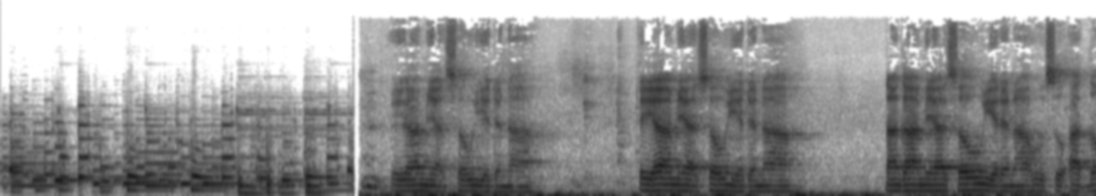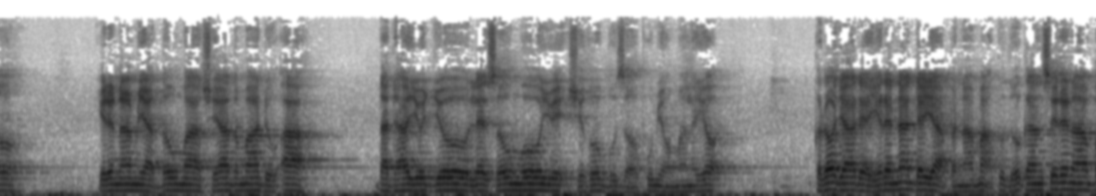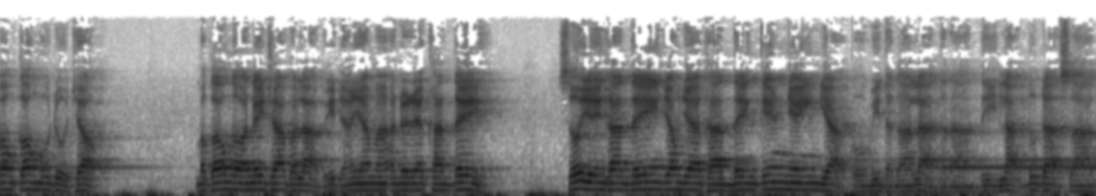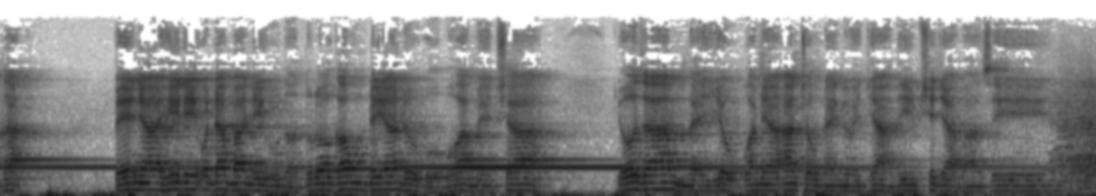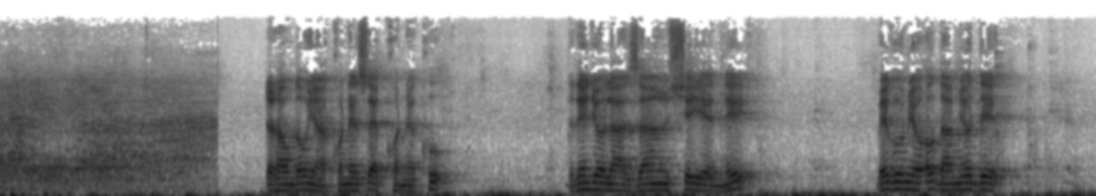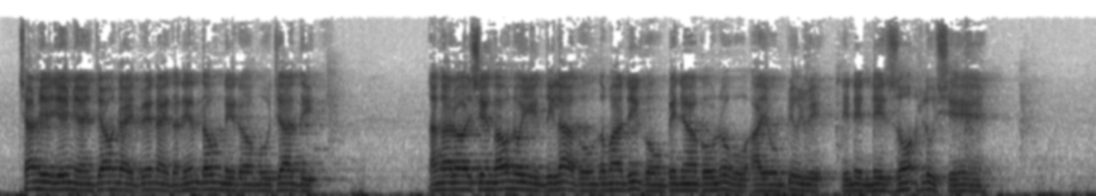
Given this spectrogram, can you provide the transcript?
တရားမြတ်ဆုံးယတနာတရားမြတ်ဆုံးယတနာတန်ခါမြတ်ဆုံးယတနာဟုဆိုအပ်သောယတနာမြတ်သုံးပါးဆရာသမားတို့အားတထာယုကျိုးလက်ဆုံးမိုး၍ရှိခိုးပူဇော်ဖူးမြော်မှန်လျော့ကြောကြတဲ့ယရဏတယပနာမကုသိုလ်ကံစေရနာပေါင်းကောင်းမှုတို့ကြောင့် မကောင်းသောအိဋ္ဌဗလဗေဒံယမအနရခသိမ့်စိုးရင်ခသိင်ကြောင်းကြခသိင်ကင်းငြိမ်ရကုန်ပြီတကာလတရာသီလတုဒ္ဒစာကပေညာဟိရိဩတ္တပတိဟုသောသူတော်ကောင်းတရားတို့ကိုဘဝမဲ့ချာကြိုးစားမဲ့ရုပ်ပွားများအထောက်နိုင်လွယ်ကြသည်ဖြစ်ကြပါစေ 1389ခုတရင်ကျော်လာဇန်8ရက်နေ့ဘေကုမြို့ဥဒ္ဒါမြို့သစ်ချမ်းမြေရေးမြိုင်ကျောင်းတိုက်တွင်၌တရင်သုံးနေတော်မူကြသည်တန်ဃာတော်ရှင်ကောင်းတို့၏သီလဂုံသမာဓိဂုံပညာဂုံတို့ကိုအာယုံပြု၍ဒီနေ့နေစွန်းအလှရှင်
